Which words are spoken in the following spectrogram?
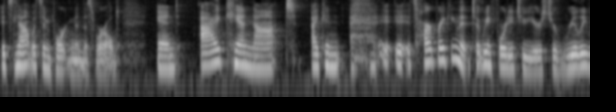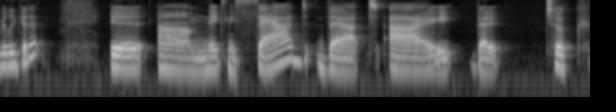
it's not what's important in this world. And I cannot, I can, it, it's heartbreaking that it took me 42 years to really, really get it. It um, makes me sad that I that it took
